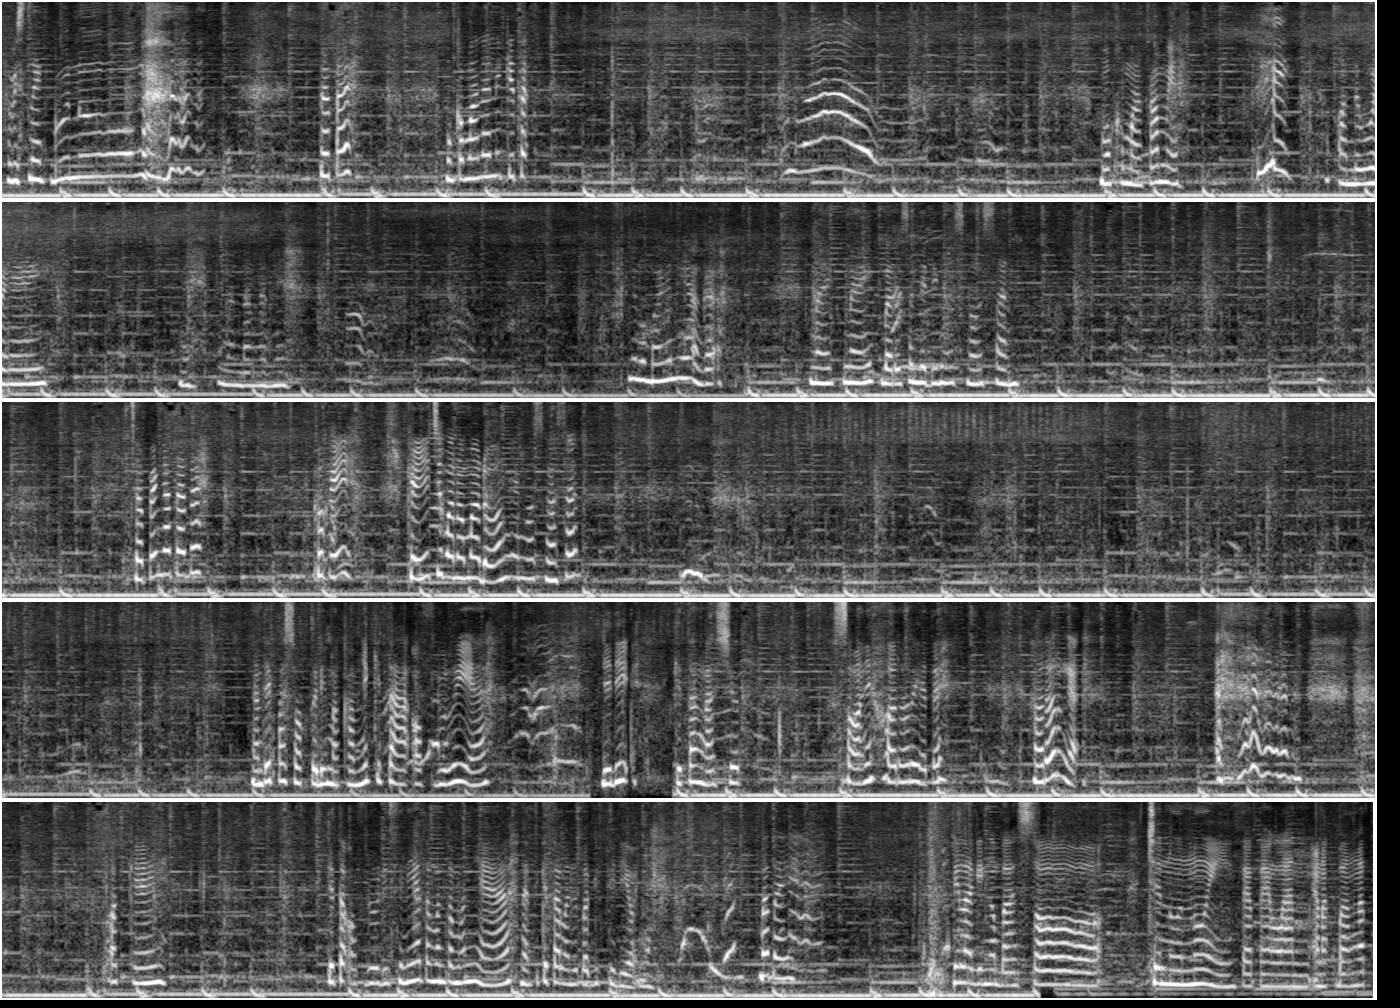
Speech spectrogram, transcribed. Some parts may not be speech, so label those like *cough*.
Habis naik gunung. *laughs* Teteh, mau ke mana nih kita? Wow. Mau ke makam ya? On the way. Nih pemandangannya. Ini lumayan ya agak naik-naik barusan jadi ngos-ngosan. Capek nggak teteh? Kok kayaknya, kayaknya cuma nama doang yang ngos-ngosan? Nanti pas waktu di makamnya kita off dulu ya. Jadi kita nggak shoot. Soalnya horor ya teh. Horor nggak? *laughs* Oke. Kita off dulu di sini ya teman-teman ya. Nanti kita lanjut lagi videonya. Bye bye. Ini lagi ngebaso cenunui tetelan, enak banget.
